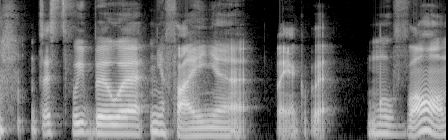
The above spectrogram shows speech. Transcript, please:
to jest twój były, nie fajnie, no jakby move on.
